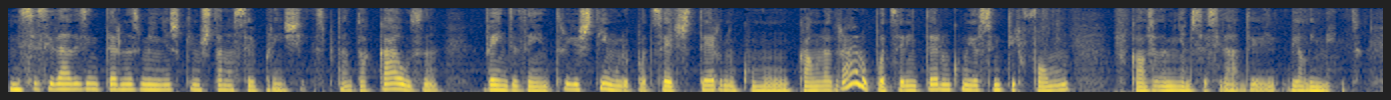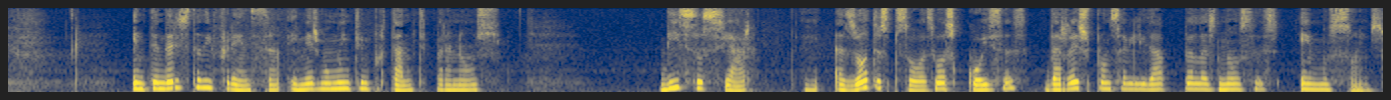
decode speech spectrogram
necessidades internas minhas que não estão a ser preenchidas. Portanto, a causa vem de dentro e o estímulo pode ser externo, como um cão ladrar, ou pode ser interno, como eu sentir fome por causa da minha necessidade de, de alimento. Entender esta diferença é mesmo muito importante para nós dissociar eh, as outras pessoas ou as coisas da responsabilidade pelas nossas emoções.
